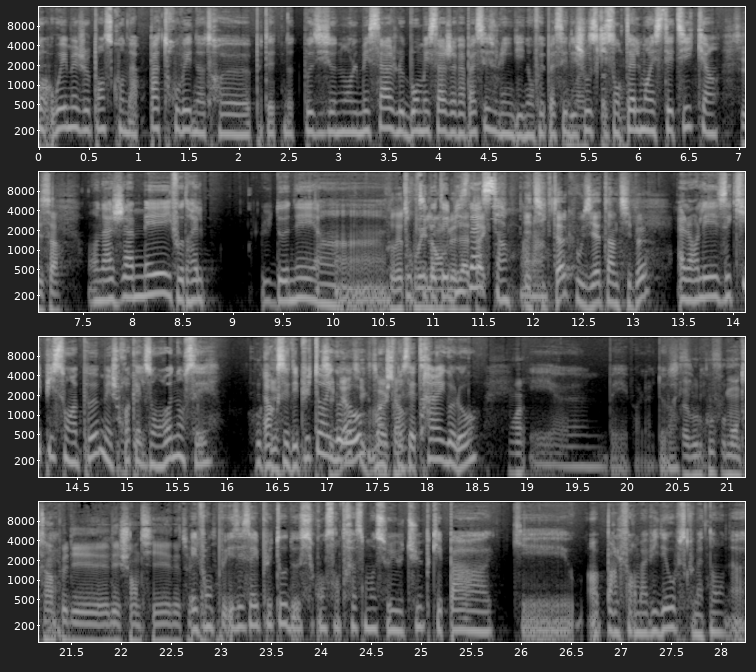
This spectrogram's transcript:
même. Oui, mais je pense qu'on n'a pas trouvé notre euh, peut-être notre positionnement, le message, le bon message à faire passer sur LinkedIn. On fait passer des Ouais, choses qui sont tellement esthétiques. hein. C'est ça. On n'a jamais. Il faudrait lui donner un. Il faudrait tout trouver l'angle business. d'attaque. hein, Et voilà. TikTok, vous y êtes un petit peu? Alors les équipes y sont un peu, mais je crois qu'elles ont renoncé. Ok. Alors que c'était plutôt bien, rigolo. TikTok, Moi, je hein. trouve c'est très rigolo. Ouais. Et euh, ben, voilà, Ça vaut le coup, faut montrer un peu des, des chantiers, des trucs Ils, comme font, plus- ils essayent plutôt de se concentrer moins sur YouTube, qui est pas, qui est euh, par le format vidéo, parce que maintenant, on a,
